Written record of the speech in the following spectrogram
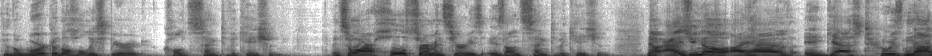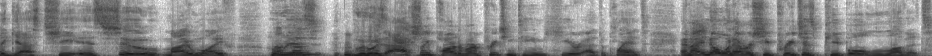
through the work of the Holy Spirit called sanctification. And so our whole sermon series is on sanctification. Now, as you know, I have a guest who is not a guest. She is Sue, my wife, who is who is actually part of our preaching team here at the plant. And I know whenever she preaches, people love it.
